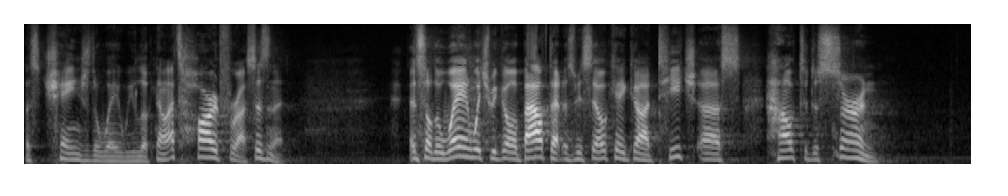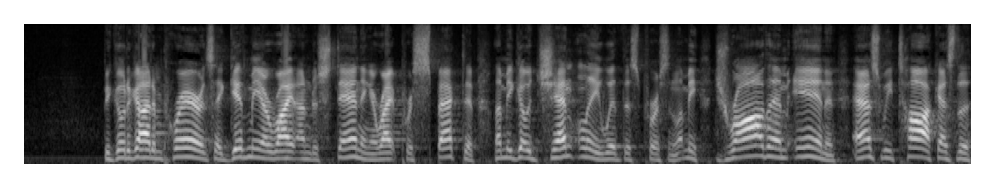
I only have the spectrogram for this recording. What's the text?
let's change the way we look. Now, that's hard for us, isn't it? And so the way in which we go about that is we say, okay, God, teach us how to discern. We go to God in prayer and say, Give me a right understanding, a right perspective. Let me go gently with this person. Let me draw them in. And as we talk, as, the,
